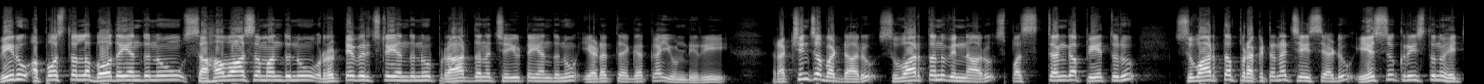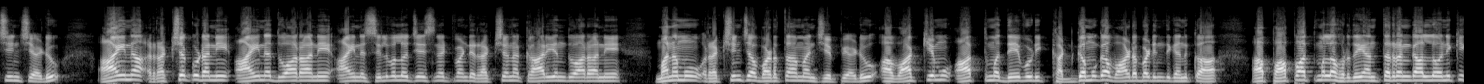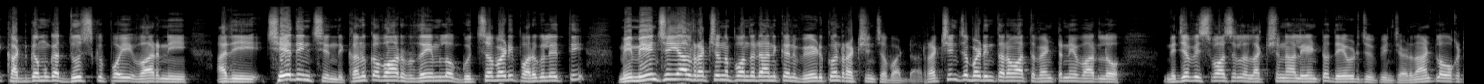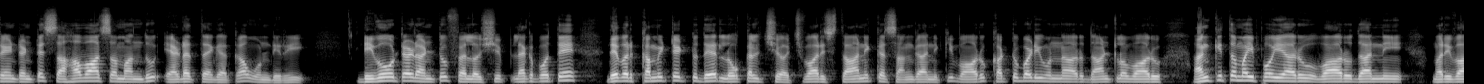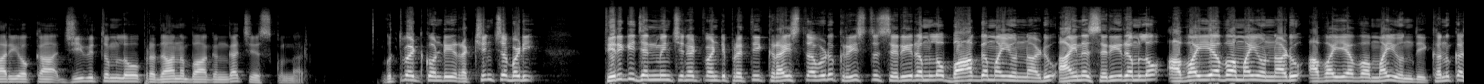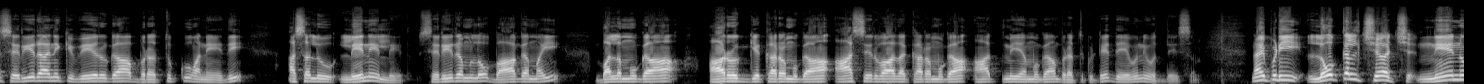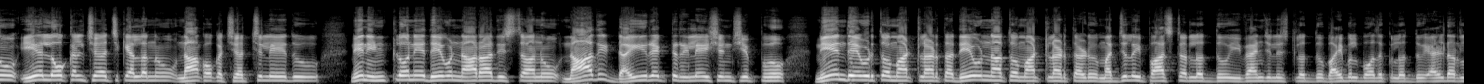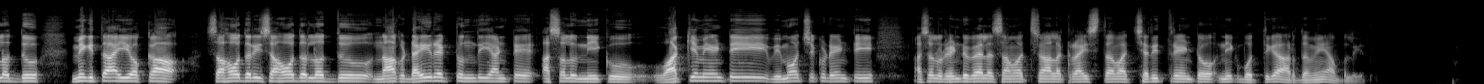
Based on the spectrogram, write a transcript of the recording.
వీరు అపోస్తల బోధయందును సహవాసమందును రొట్టె విరుచుటయందును ప్రార్థన చేయుటయందును ఎడతెగక యుండిరి రక్షించబడ్డారు సువార్తను విన్నారు. స్పష్టంగా పేతురు సువార్త ప్రకటన చేశాడు యేసుక్రీస్తును హెచ్చించాడు. ఆయన రక్షకుడని ఆయన ద్వారానే ఆయన సిలువలో చేసినటువంటి రక్షణ కార్యం ద్వారానే మనము రక్షించబడతామని చెప్పాడు. ఆ వాక్యము ఆత్మదేవుడి ఖడ్గముగా వాడబడింది గనుక ఆ పాపాత్మల హృదయాంతరంగాల్లోనికి ఖడ్గముగా దూసుకుపోయి వారిని అది ఛేదించింది. కనుక వారు హృదయంలో గుచ్చబడి పరుగులెత్తి మేమేం చేయాలి రక్షణ పొందడానికని వేడుకొని రక్షించబడ్డారు. రక్షించబడిన తర్వాత వెంటనే వారిలో నిజ విశ్వాసుల లక్షణాలు ఏంటో దేవుడు చూపించాడు. దాంట్లో ఒకటేంటంటే సహవాసమందు ఎడతెగక ఉండిరి. డివోటెడ్ అంటూ ఫెలోషిప్ లేకపోతే they're committed to their local church వారి స్థానిక సంఘానికి వారు కట్టుబడి ఉన్నారు. దాంట్లో వారు అంకితమైపోయారు. వారు దాన్ని మరి వారి యొక్క జీవితంలో ప్రధాన భాగంగా చేసుకున్నారు. గుర్తుపెట్టుకోండి రక్షించబడి తిరిగి జన్మించినటువంటి ప్రతి క్రైస్తవుడు క్రీస్తు శరీరంలో భాగమై ఉన్నాడు. ఆయన శరీరంలో అవయవమై ఉన్నాడు. అవయవమై ఉంది. కనుక శరీరానికి వేరుగా బ్రతుకు అనేది అసలు లేనే లేదు. శరీరంలో భాగమై బలముగా ఆరోగ్యకరముగా ఆశీర్వాదకరముగా ఆత్మీయముగా బ్రతుకుటే దేవుని ఉద్దేశం. నా ఇప్పుడు ఈ లోకల్ చర్చ్ నేను ఏ లోకల్ చర్చ్కి వెళ్ళను? నాకు ఒక చర్చ్ లేదు. నేను ఇంట్లోనే దేవుణ్ణి ఆరాధిస్తాను. నాది డైరెక్ట్ రిలేషన్షిప్. నేను దేవుడితో మాట్లాడతా దేవుడు నాతో మాట్లాడతాడు. మధ్యలో ఈ పాస్టర్లొద్దు వద్దు ఇవాంజలిస్టులు బైబిల్ బోధకులు వద్దు ఎల్డర్లు వద్దు మిగతా ఈ యొక్క సహోదరి సహోదరులొద్దు నాకు డైరెక్ట్ ఉంది అంటే అసలు నీకు వాక్యం ఏంటి విమోచకుడు ఏంటి అసలు రెండు వేల సంవత్సరాల క్రైస్తవ చరిత్ర ఏంటో నీకు బొత్తిగా అర్థమే అవ్వలేదు.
